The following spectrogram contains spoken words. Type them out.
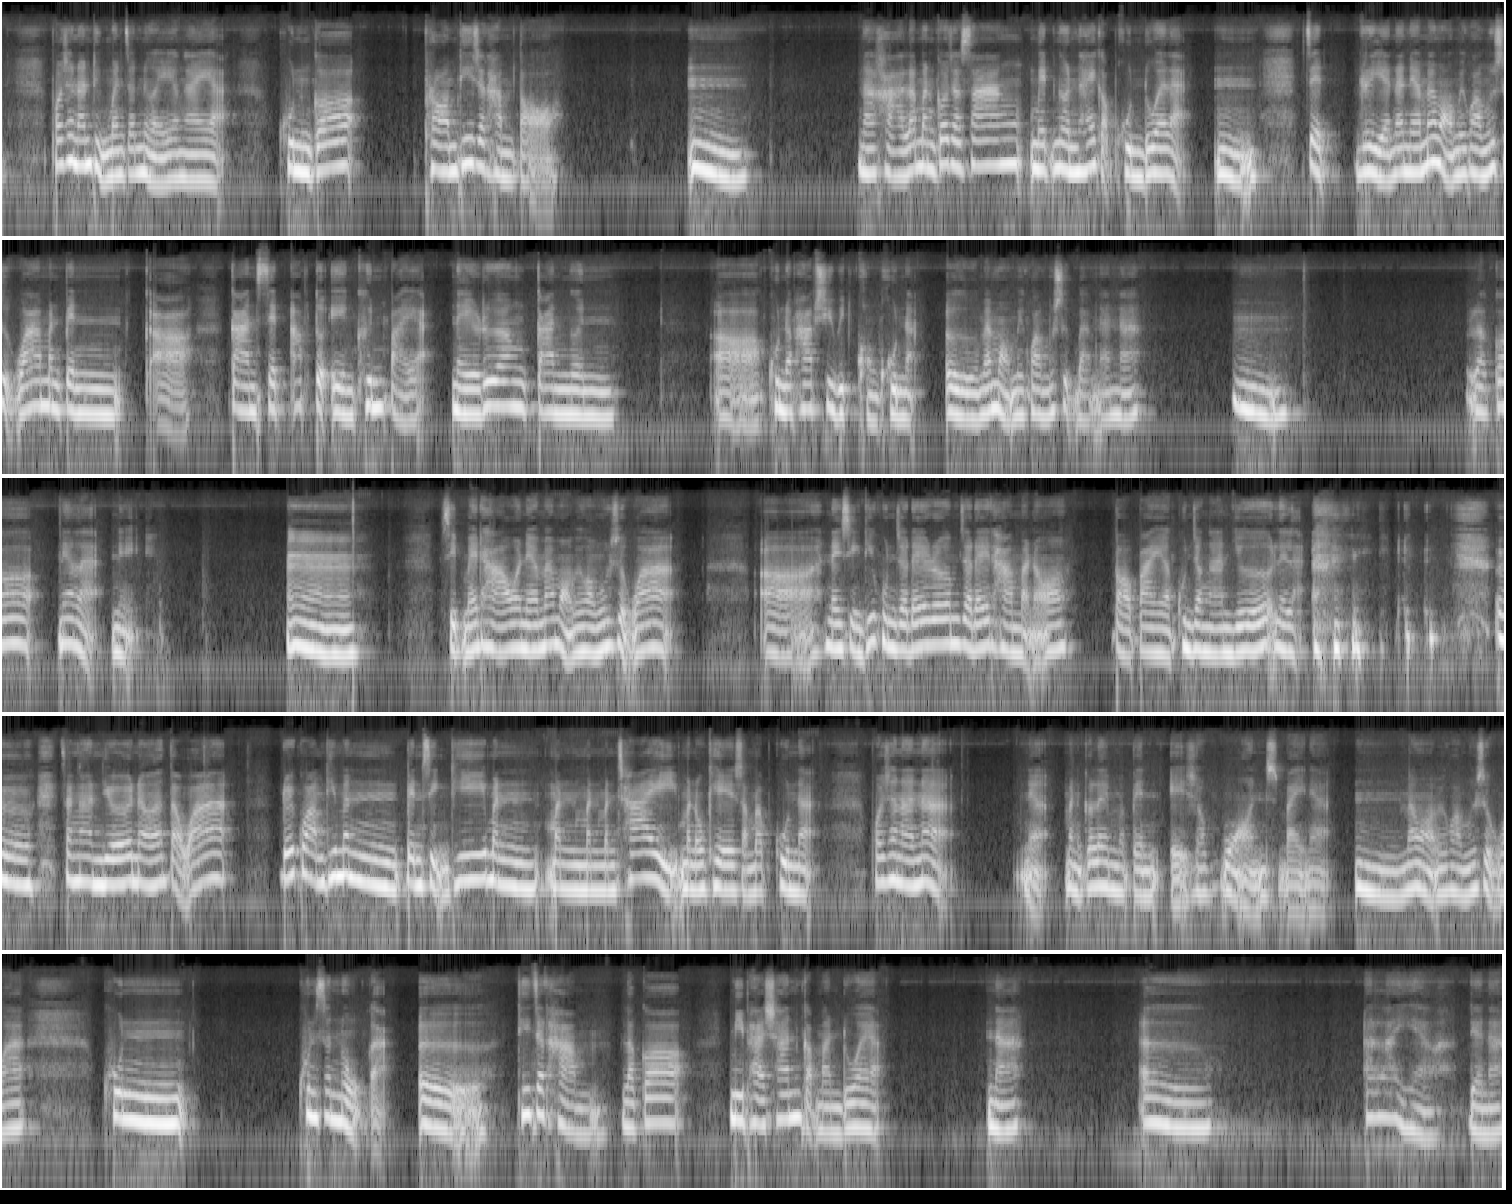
เพราะฉะนั้นถึงมันจะเหนื่อยยังไงอะคุณก็พร้อมที่จะทำต่อ อืมนะคะ แล้วมันก็จะสร้างเม็ดเงินให้กับคุณด้วยแหละ อืมเจ็ดเหรียญอันเนี้ยแม่หมอมีความรู้สึกว่ามันเป็นการเซตอัพตัวเองขึ้นไปอะ ในเรื่องการเงินคุณภาพชีวิตของคุณอะเออ แม่หมอมีความรู้สึกแบบนั้นนะ อืม แล้วก็เนี่ยแหละ นี่ อืม สิบไม้เท้าอันเนี้ยแม่หมอมีความรู้สึกว่าเออในสิ่งที่คุณจะได้เริ่มจะได้ทำอะเนาะต่อไปอะ คุณจะงานเยอะเลยแหละ เออ จะงานเยอะเนอะแต่ว่า ด้วยความที่มันเป็นสิ่งที่มันมันมันมันใช่มันโอเคสำหรับคุณอะเพราะฉะนั้นอะเนี่ยมันก็เลยมาเป็น Age of Wands ใบเนี่ยอืมแม่หมอมีความรู้สึกว่า คุณ คุณสนุกอะเออที่จะทำแล้วก็มี passion กับมันด้วยอะนะ เออ อะไรอะ เดี๋ยวนะ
